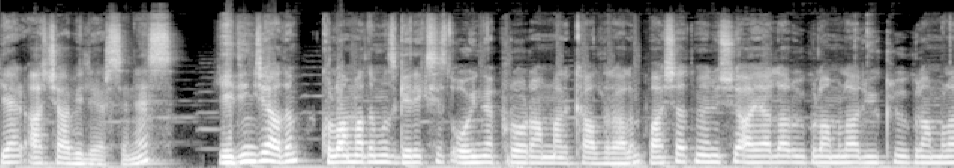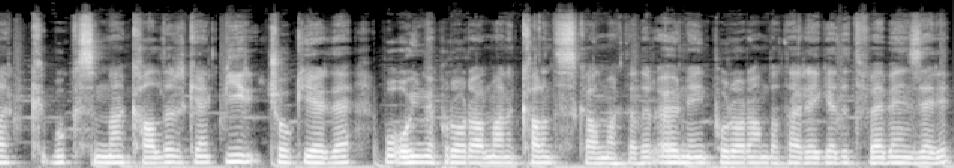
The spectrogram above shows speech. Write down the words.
yer açabilirsiniz. Yedinci adım kullanmadığımız gereksiz oyun ve programları kaldıralım. Başlat menüsü ayarlar, uygulamalar, yüklü uygulamalar bu kısımdan kaldırırken birçok yerde bu oyun ve programların kalıntısı kalmaktadır. Örneğin program data, regedit ve benzeri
